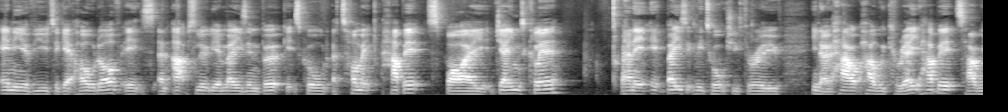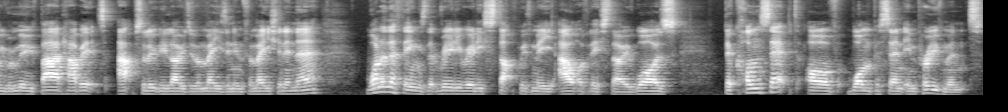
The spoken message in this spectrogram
any of you to get hold of. It's an absolutely amazing book. It's called Atomic Habits by James Clear, and it, it basically talks you through you know how how we create habits how we remove bad habits absolutely loads of amazing information in there one of the things that really really stuck with me out of this though was the concept of 1% improvements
